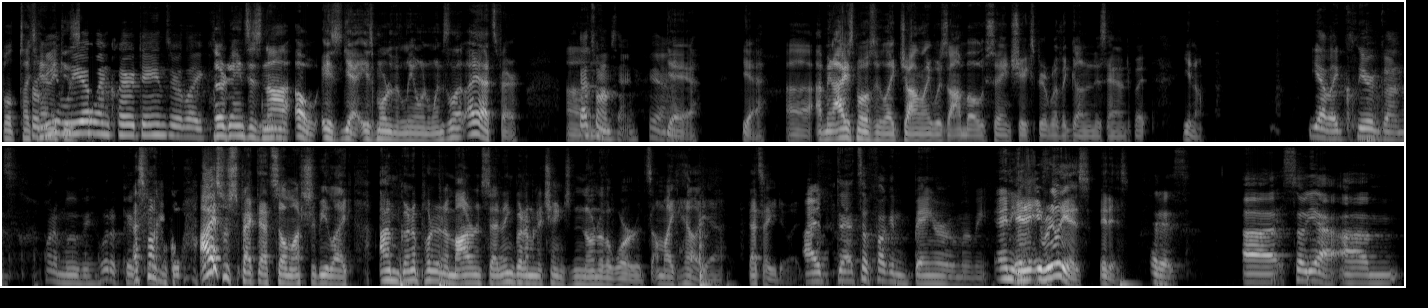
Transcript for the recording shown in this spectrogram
well, For Titanic me, is Leo and Claire Danes are like. Claire Danes is not. Oh, is yeah, is more than Leo and Winslet. Oh, yeah, that's fair. Um, That's what I'm saying. Yeah. Yeah, yeah, yeah. Uh, I mean, I just mostly like John Leguizamo saying Shakespeare with a gun in his hand, but you know, Yeah, like Clear Guns. What a movie. What a picture. that's fucking cool. I just respect that so much to be like, I'm gonna put it in a modern setting, but I'm gonna change none of the words. I'm like, hell yeah, that's how you do it. I that's a fucking banger of a movie. It, Anyway, it really is. It is. It is. Uh, so yeah, um,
